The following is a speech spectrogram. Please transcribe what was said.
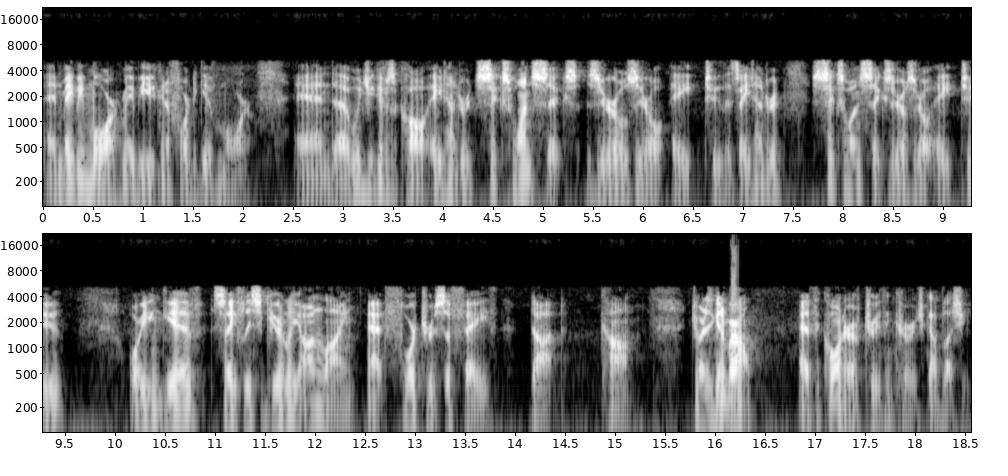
and maybe more. Maybe you can afford to give more. And uh, would you give us a call, 800 616 0082? That's 800 616 0082. Or you can give safely, securely online at fortressoffaith.com. Join us again tomorrow at the corner of truth and courage. God bless you.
